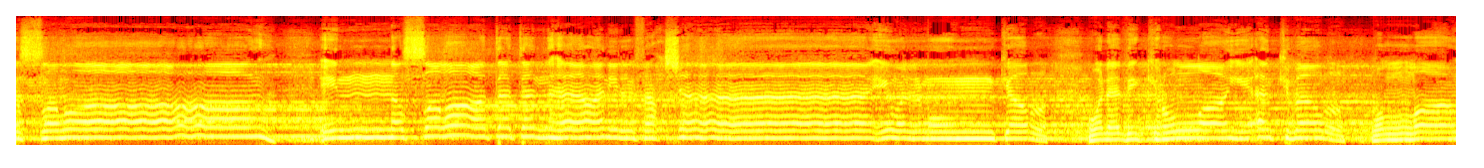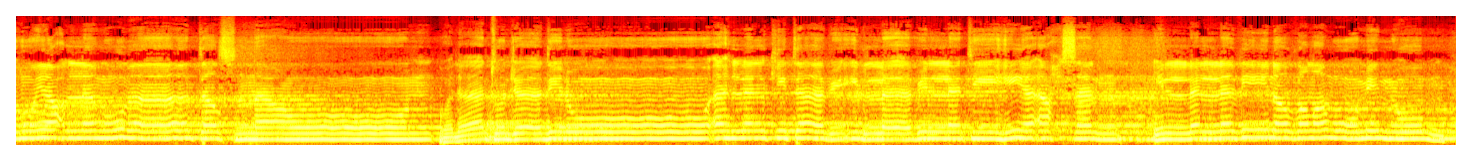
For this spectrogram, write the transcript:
الصلاة. إن الصلاة تنهى عن الفحشاء والمنكر ولذكر الله أكبر والله يعلم ما تصنعون. ولا تجادلوا أهل الكتاب إلا بالتي هي أحسن إلا الذين ظلموا منهم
